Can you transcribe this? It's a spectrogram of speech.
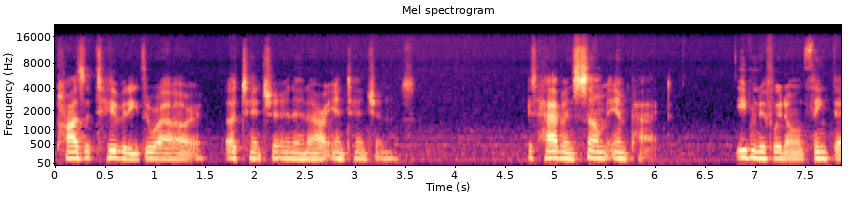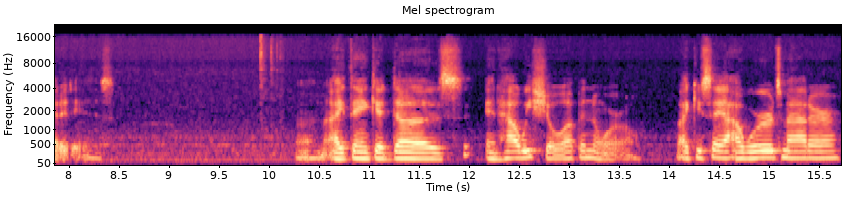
positivity through our attention and our intentions is having some impact, even if we don't think that it is. Um, I think it does in how we show up in the world. Like you say, our words matter,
